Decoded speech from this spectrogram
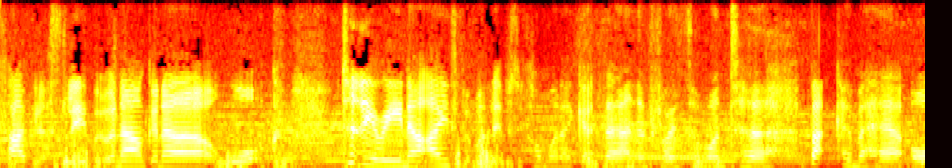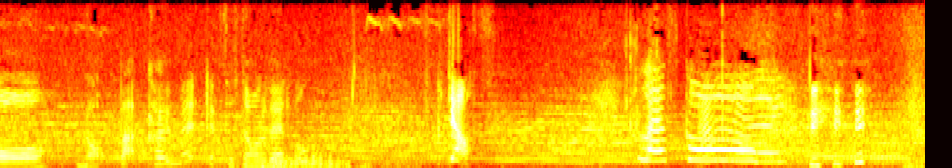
fabulously. But we're now gonna walk to the arena. I need to put my lipstick on when I get there and then find someone to backcomb my hair or not backcomb it if there's no one available. Yes. Let's go!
